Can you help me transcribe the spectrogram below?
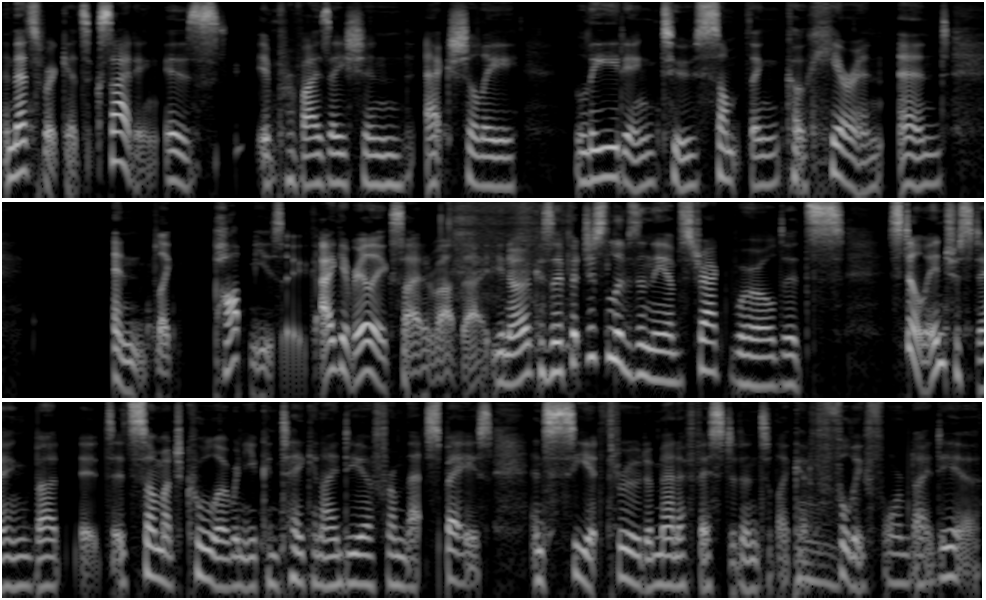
and that's where it gets exciting. Is improvisation actually leading to something coherent and and like pop music. I get really excited about that, you know, because if it just lives in the abstract world, it's still interesting, but it's it's so much cooler when you can take an idea from that space and see it through to manifest it into like a mm. fully formed idea.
